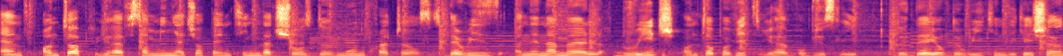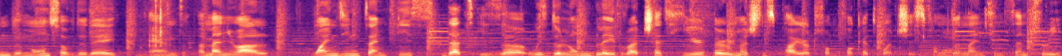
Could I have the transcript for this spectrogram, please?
And on top, you have some miniature painting that hmm. shows the moon craters. There is an enamel bridge on top of it. You have obviously the day of the week indication, the months of the day, and a manual winding timepiece that is uh, with the long blade ratchet here, very much inspired from pocket watches from the 19th century,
